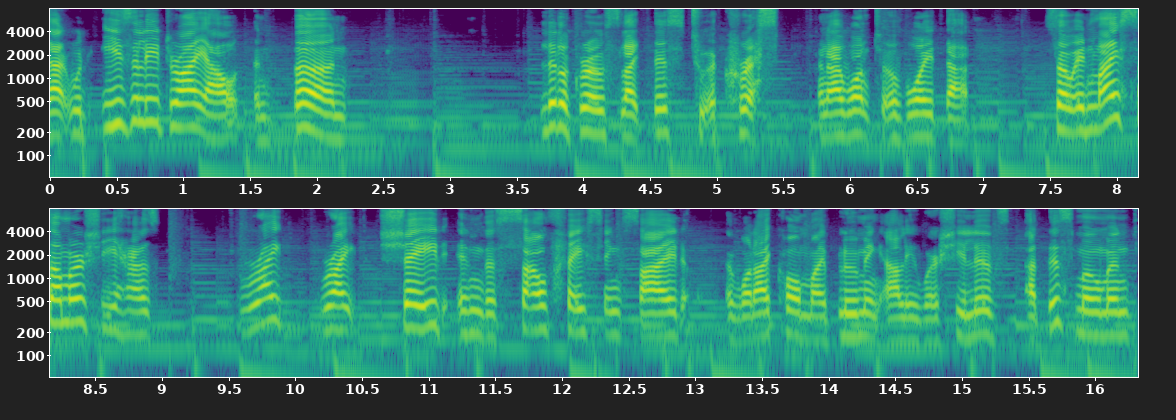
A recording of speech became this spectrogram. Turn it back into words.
that would easily dry out and burn little growths like this to a crisp. And I want to avoid that. So in my summer, she has bright, bright shade in the south-facing side of what I call my blooming alley, where she lives at this moment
